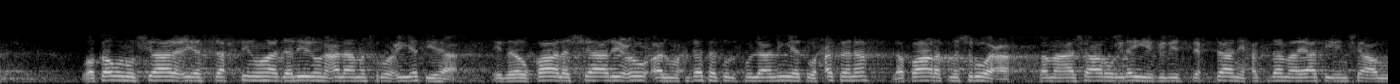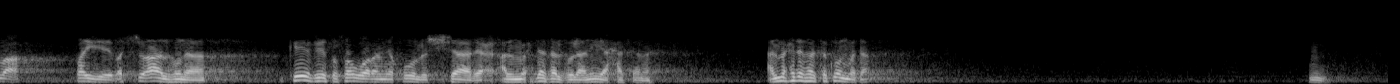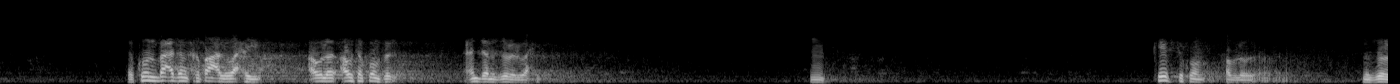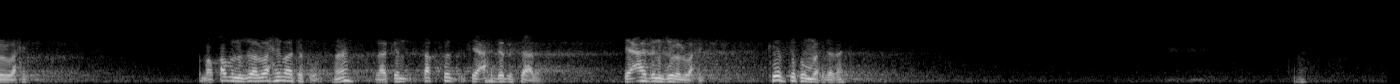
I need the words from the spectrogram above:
وكون الشارع يستحسنها دليل على مشروعيتها. إذ لو قال الشارع المحدثة الفلانية حسنة لصارت مشروعة كما أشاروا إليه في الاستحسان حسبما يأتي إن شاء الله. طيب السؤال هنا كيف يتصور أن يقول الشارع المحدثة الفلانية حسنة؟ المحدثة تكون متى؟ تكون بعد انقطاع الوحي أو أو تكون في عند نزول الوحي. كيف تكون قبل نزول الوحي؟ ما قبل نزول الوحي ما تكون ها؟ لكن تقصد في عهد الرسالة في عهد نزول الوحي كيف تكون محدثة؟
